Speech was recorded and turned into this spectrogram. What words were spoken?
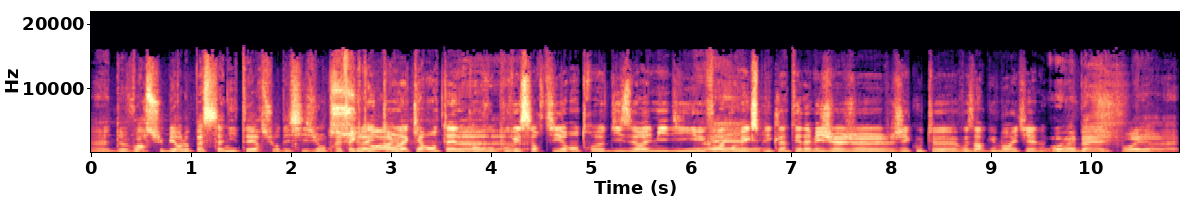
devoir subir le pass sanitaire sur décision préfectorale. Cela la quarantaine quand vous pouvez sortir entre 10h et midi. Il faudra qu'on m'explique l'intérêt, mais j'écoute vos arguments, Étienne. Oui, ouais, ben elle pourrait,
